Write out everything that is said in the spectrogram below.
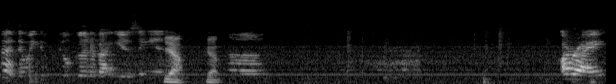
Good. Then we can feel good about using it. Yeah, yeah. Um, all right.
